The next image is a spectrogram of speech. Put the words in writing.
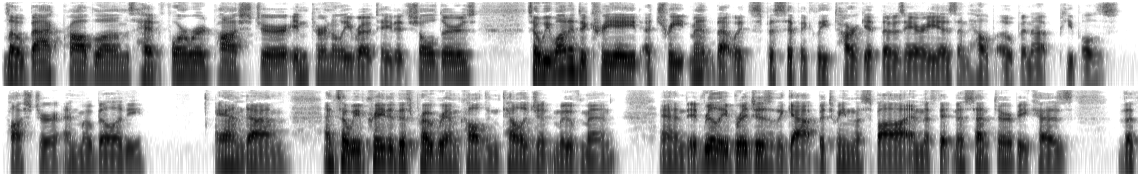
low back problems, head forward posture, internally rotated shoulders. So we wanted to create a treatment that would specifically target those areas and help open up people's posture and mobility. And um, and so we've created this program called Intelligent Movement, and it really bridges the gap between the spa and the fitness center because the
